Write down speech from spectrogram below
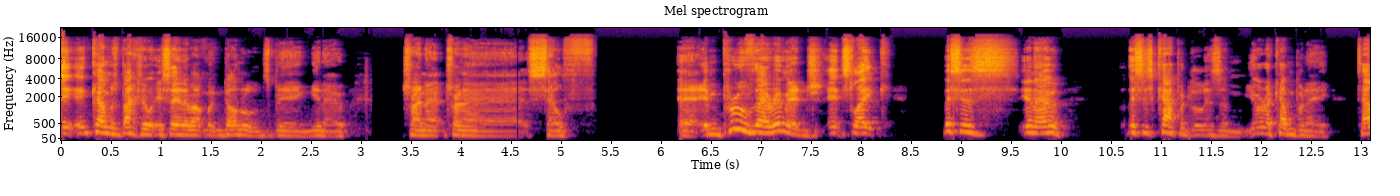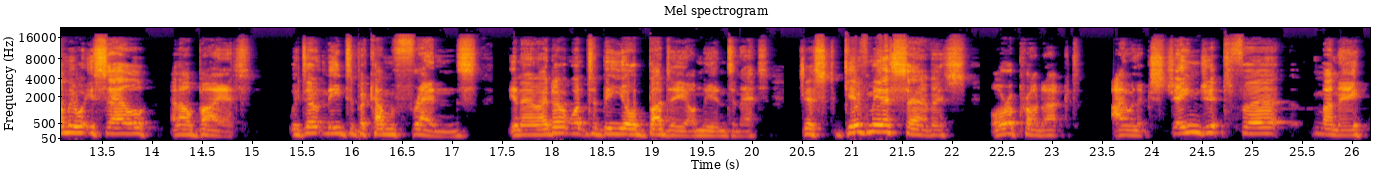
It, it comes back to what you're saying about McDonald's being, you know, trying to trying to self uh, improve their image. It's like this is, you know, this is capitalism. You're a company. Tell me what you sell, and I'll buy it. We don't need to become friends. You know, I don't want to be your buddy on the internet. Just give me a service or a product. I will exchange it for money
